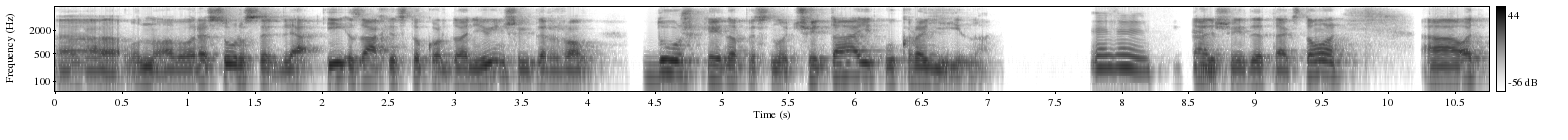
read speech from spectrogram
е, ресурси для і захисту кордонів інших держав, дужки написано Читай Україна. Угу. Далі йде текст. Тому а, от,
